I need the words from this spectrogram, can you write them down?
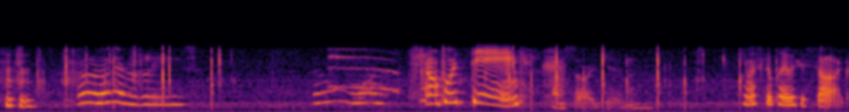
fleas? Oh, I got fleas. I don't want. oh, poor thing. I'm sorry, kid. He wants to go play with his socks.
